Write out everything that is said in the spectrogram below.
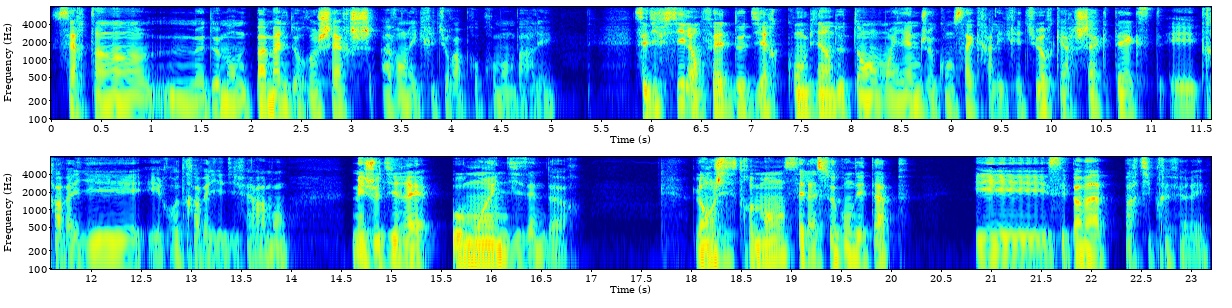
Certains me demandent pas mal de recherches avant l'écriture à proprement parler. C'est difficile en fait de dire combien de temps en moyenne je consacre à l'écriture car chaque texte est travaillé et retravaillé différemment, mais je dirais au moins une dizaine d'heures. L'enregistrement, c'est la seconde étape et c'est pas ma partie préférée.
